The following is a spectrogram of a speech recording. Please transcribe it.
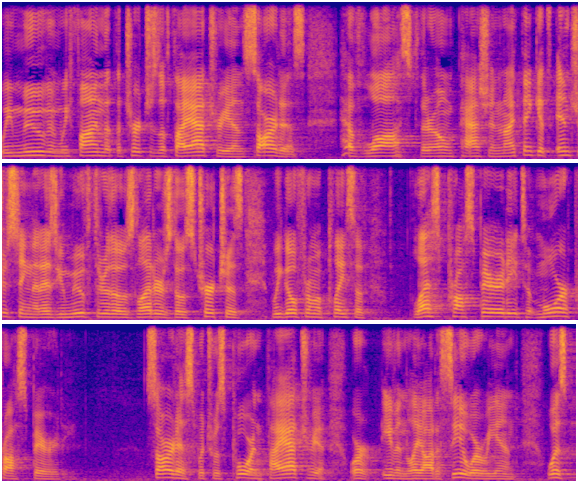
we move and we find that the churches of Thyatira and Sardis have lost their own passion. And I think it's interesting that as you move through those letters, those churches, we go from a place of less prosperity to more prosperity. Sardis, which was poor, and Thyatira, or even Laodicea, where we end, was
